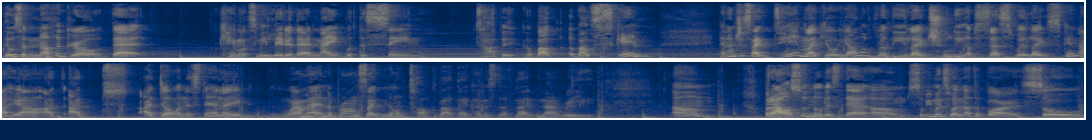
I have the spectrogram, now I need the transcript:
there was another girl that came up to me later that night with the same topic about about skin and I'm just like, damn, like yo, y'all are really like truly obsessed with like skin out here. I, I, I, I don't understand. Like where I'm at in the Bronx, like we don't talk about that kind of stuff. Not, not really. Um, but I also noticed that. Um, so we went to another bar. So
